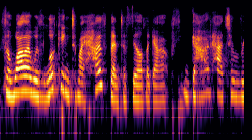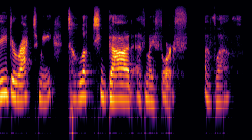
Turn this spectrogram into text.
So while I was looking to my husband to fill the gaps, God had to redirect me to look to God as my source of love.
